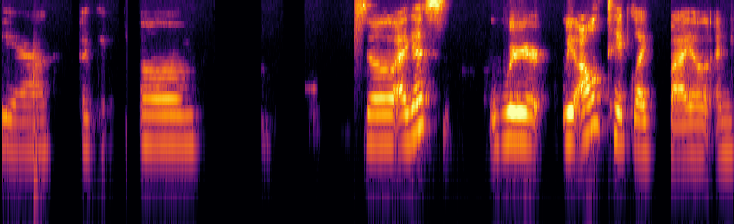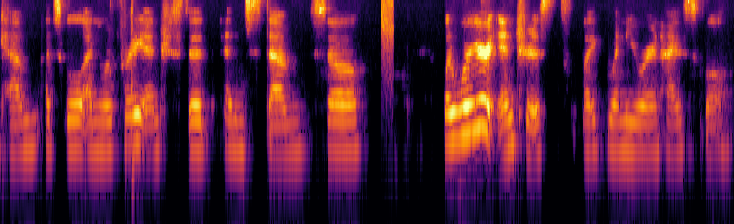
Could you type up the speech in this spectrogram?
Yeah. Okay. Um so I guess we're we all take like bio and chem at school and we're pretty interested in STEM. So what were your interests like when you were in high school?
